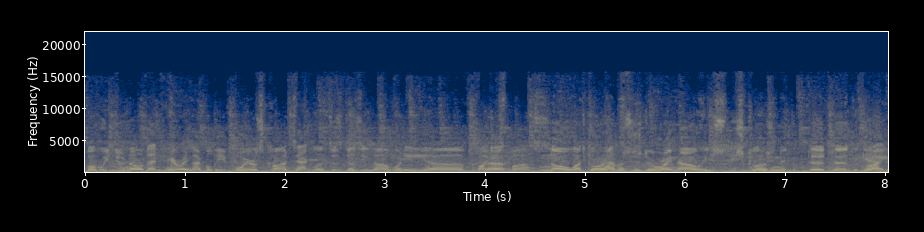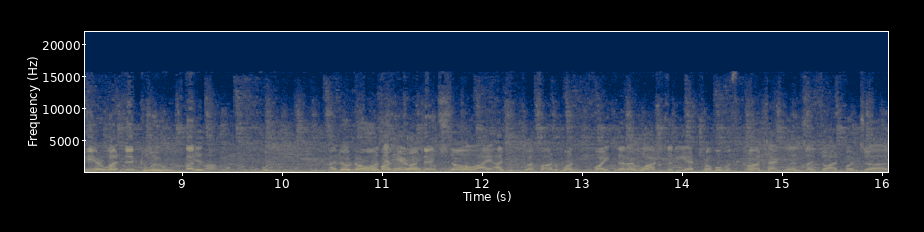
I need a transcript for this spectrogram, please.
But we do know that Herring, I believe, wears contact lenses, does he not, when he uh, fights Uh, boss? no, what Gore Hammers is doing right now, he's he's closing the, the, the, the gap Right, here with the glue. But It- I don't know about the Herring? No, I, I, I thought one fight that I watched that he had trouble with contact lens, I thought, but uh,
